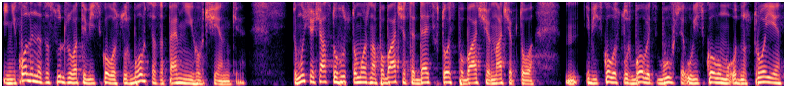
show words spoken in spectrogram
і ніколи не засуджувати військовослужбовця за певні його вчинки. Тому що часто густо можна побачити, десь хтось побачив, начебто військовослужбовець, бувши у військовому однострої,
